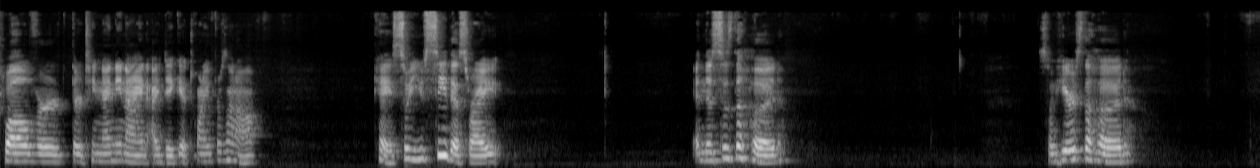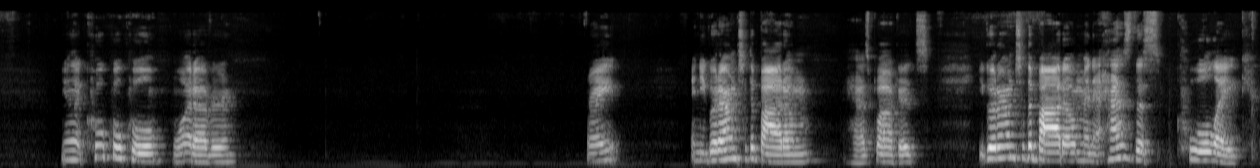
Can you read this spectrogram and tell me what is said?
12 or 13.99. I did get 20% off. Okay, so you see this, right? And this is the hood. So here's the hood. You're like, cool, cool, cool, whatever. Right? And you go down to the bottom, it has pockets. You go down to the bottom and it has this cool like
